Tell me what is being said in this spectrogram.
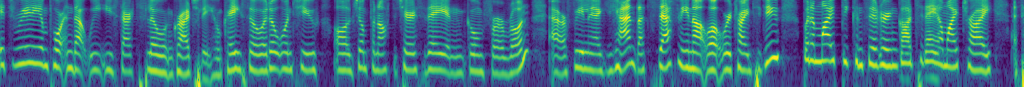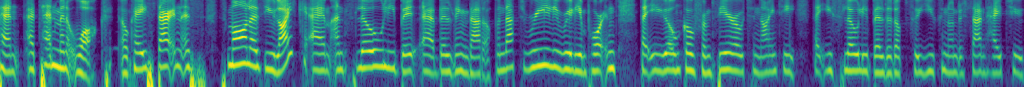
It's really important that we you start slow and gradually. Okay, so I don't want you all jumping off the chairs today and going for a run or feeling like you can. That's definitely not what we're trying to do. But it might be considering God today. I might try a ten a ten minute walk. Okay, starting as small as you like, um, and slowly bi- uh, building that up. And that's really really important that you don't go from zero to ninety. That you slowly build it up so you can understand how to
